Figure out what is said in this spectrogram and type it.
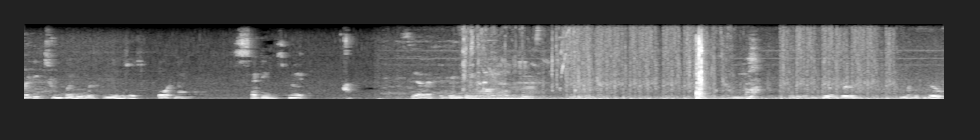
Ready to win with Ninja's Fortnite settings, mate. See how that's doing all that? I'm gonna go. I'm gonna go.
